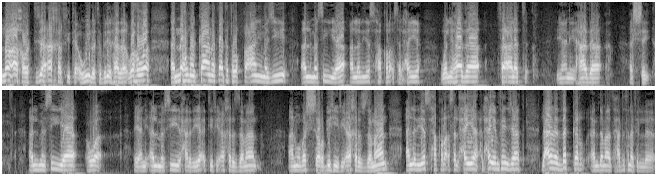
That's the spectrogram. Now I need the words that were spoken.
نوع آخر اتجاه آخر في تأويل وتبرير هذا وهو أنهما كانتا تتوقعان مجيء المسيا الذي يسحق رأس الحية ولهذا فعلت يعني هذا الشيء. المسيا هو يعني المسيح الذي يأتي في آخر الزمان المبشر به في آخر الزمان الذي يسحق رأس الحية الحية من فين جاءت؟ لعلنا نتذكر عندما تحدثنا في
